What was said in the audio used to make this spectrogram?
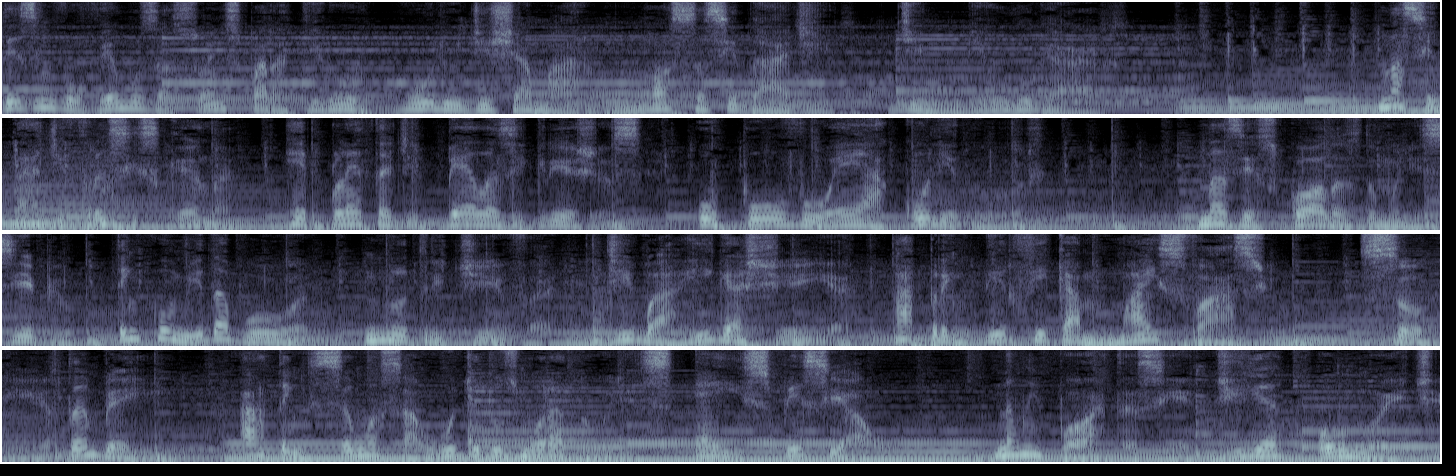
desenvolvemos ações para ter orgulho de chamar nossa cidade de meu lugar. Na cidade franciscana, repleta de belas igrejas, o povo é acolhedor. Nas escolas do município, tem comida boa, nutritiva, de barriga cheia. Aprender fica mais fácil. Sorrir também. A atenção à saúde dos moradores é especial. Não importa se é dia ou noite.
